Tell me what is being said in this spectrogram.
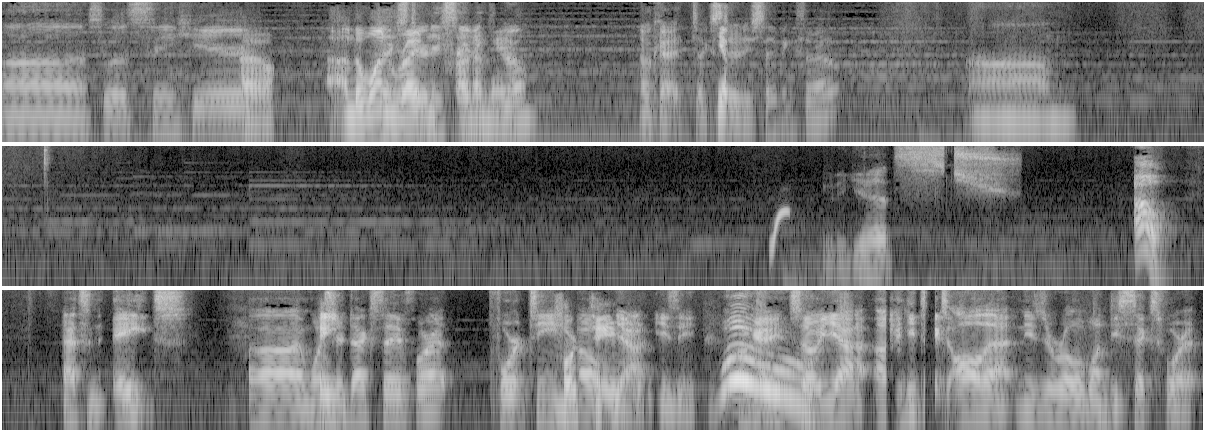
Uh, so let's see here. Oh, on the one right in front of me. throw? Okay, dexterity saving throw. Um. What he gets? Oh, That's an eight. Uh, and what's your Eight. dex save for it? Fourteen. 14. Oh, yeah, easy. woo! Okay, so yeah, uh, he takes all that. Needs to roll a one d six for it.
